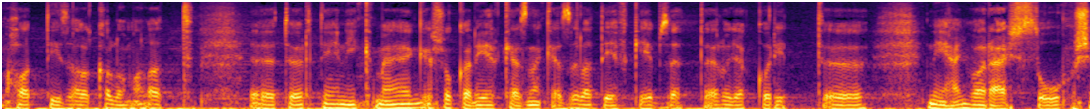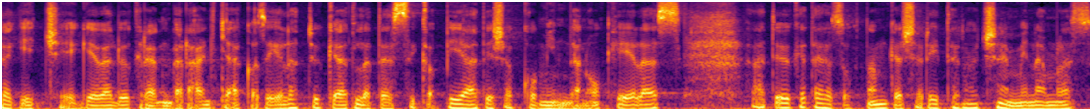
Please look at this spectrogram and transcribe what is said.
6-10 alkalom alatt történik meg, sokan érkeznek ezzel a tévképzettel, hogy akkor itt néhány varázs szó segítségével ők rendbe rántják az életüket, leteszik a piát, és akkor minden oké okay lesz. Hát őket el szoktam keseríteni, hogy semmi nem lesz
